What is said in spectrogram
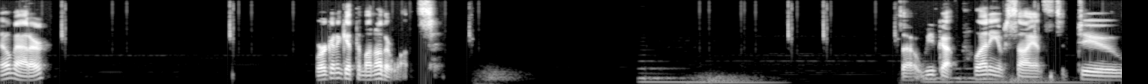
No matter. We're going to get them on other ones. So we've got plenty of science to do.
